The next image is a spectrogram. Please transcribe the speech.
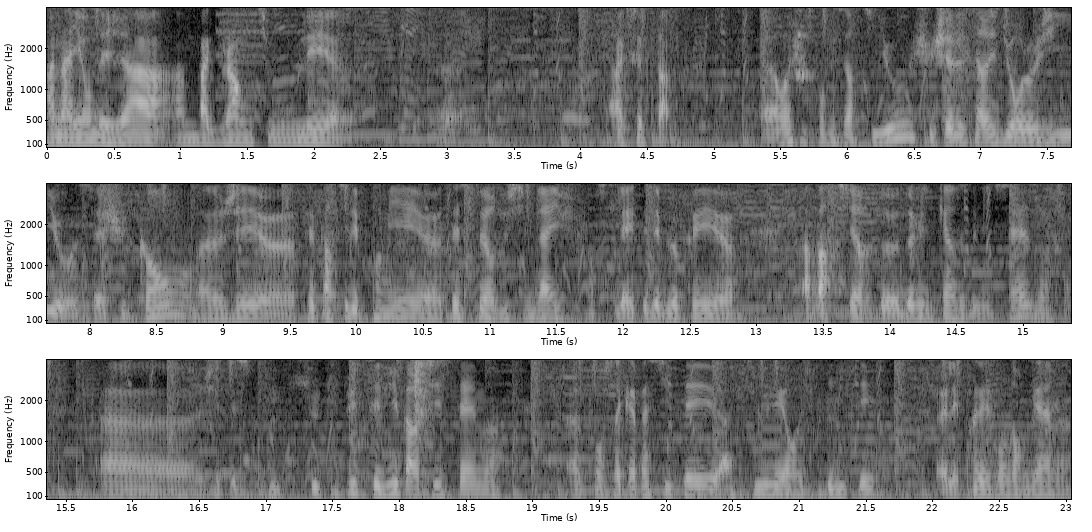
en ayant déjà un background, si vous voulez, acceptable. Moi je suis le professeur Tillou, je suis chef de service d'urologie au CHU de Caen. Euh, J'ai euh, fait partie des premiers euh, testeurs du SimLife lorsqu'il a été développé à partir de 2015 et 2016. Euh, J'ai été tout, tout- de suite séduit par le système pour sa capacité à simuler en euh, les prélèvements d'organes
